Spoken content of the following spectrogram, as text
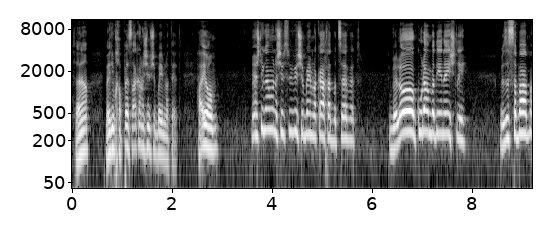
בסדר? והייתי מחפש רק אנשים שבאים לתת. היום, יש לי גם אנשים סביבי שבאים לקחת בצוות. ולא כולם ב-DNA שלי. וזה סבבה.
